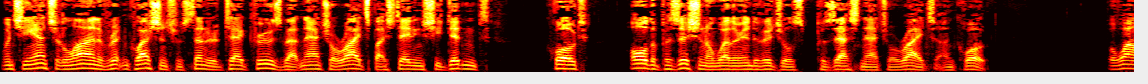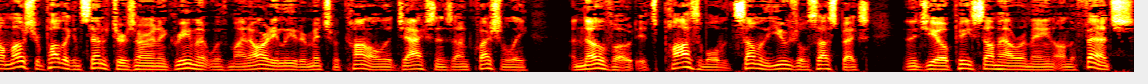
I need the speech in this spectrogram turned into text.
when she answered a line of written questions from Senator Ted Cruz about natural rights by stating she didn't, quote, hold a position on whether individuals possess natural rights, unquote. But while most Republican senators are in agreement with Minority Leader Mitch McConnell that Jackson is unquestionably a no vote, it's possible that some of the usual suspects in the GOP somehow remain on the fence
